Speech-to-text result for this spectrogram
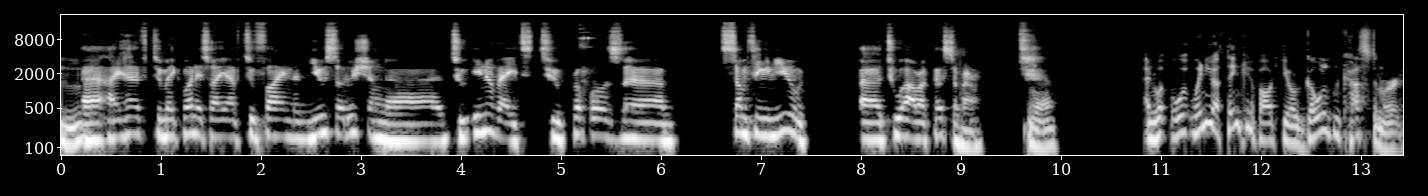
Mm-hmm. Uh, I have to make money, so I have to find a new solution uh, to innovate, to propose um, something new uh, to our customer. Yeah. And w- when you are thinking about your golden customer,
